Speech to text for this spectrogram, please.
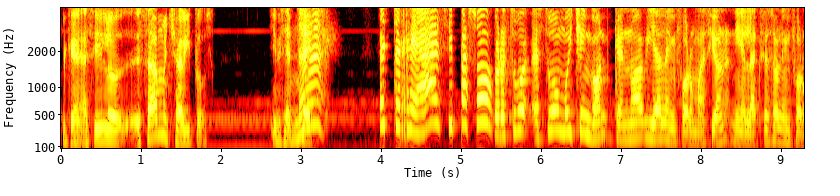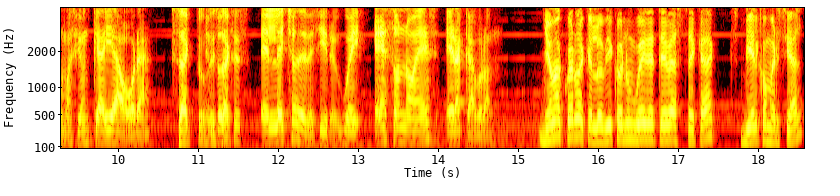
Porque así lo. Estaban muy chavitos. Y decían, nah, esto es real, sí pasó. Pero estuvo, estuvo muy chingón que no había la información ni el acceso a la información que hay ahora. Exacto, exacto. Entonces, el hecho de decir, güey, eso no es, era cabrón. Yo me acuerdo que lo vi con un güey de TV Azteca, vi el comercial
